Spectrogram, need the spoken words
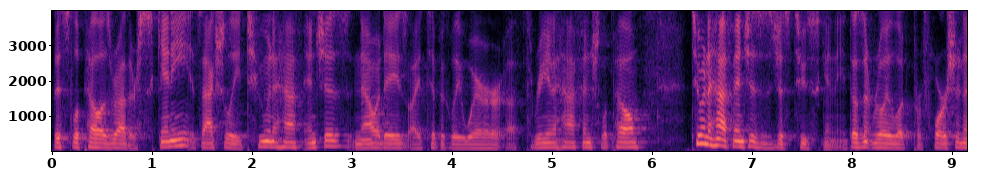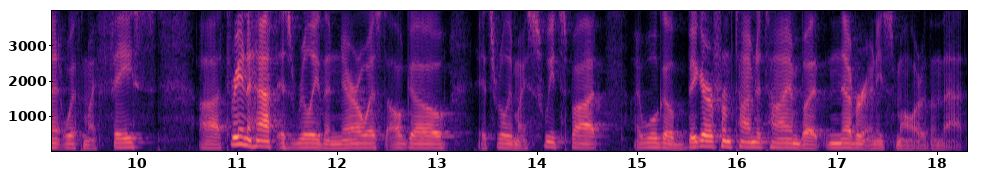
This lapel is rather skinny. It's actually two and a half inches. Nowadays, I typically wear a three and a half inch lapel. Two and a half inches is just too skinny. It doesn't really look proportionate with my face. Uh, three and a half is really the narrowest I'll go. It's really my sweet spot. I will go bigger from time to time, but never any smaller than that.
